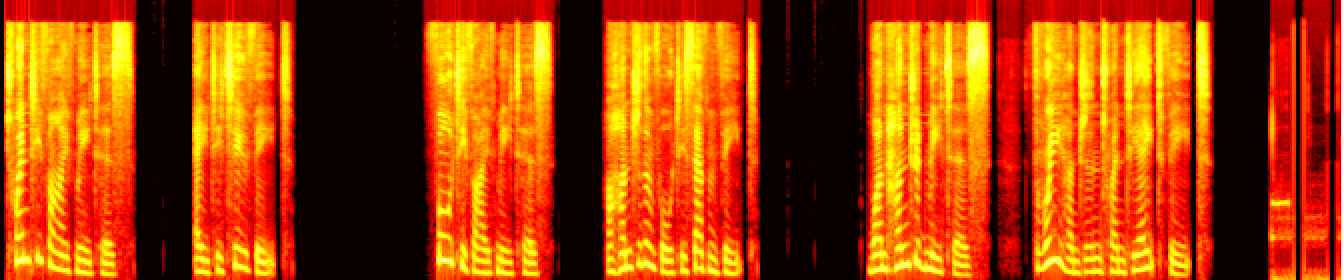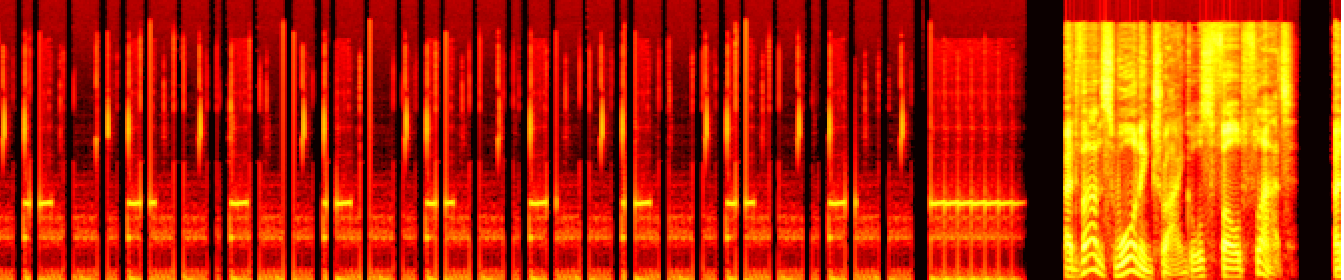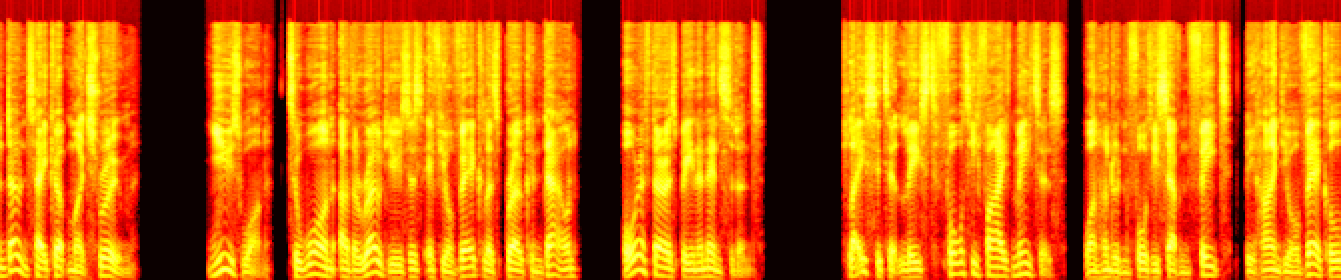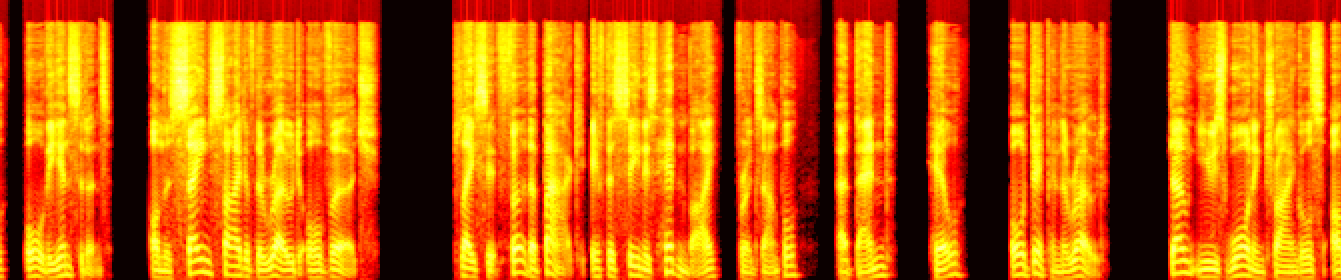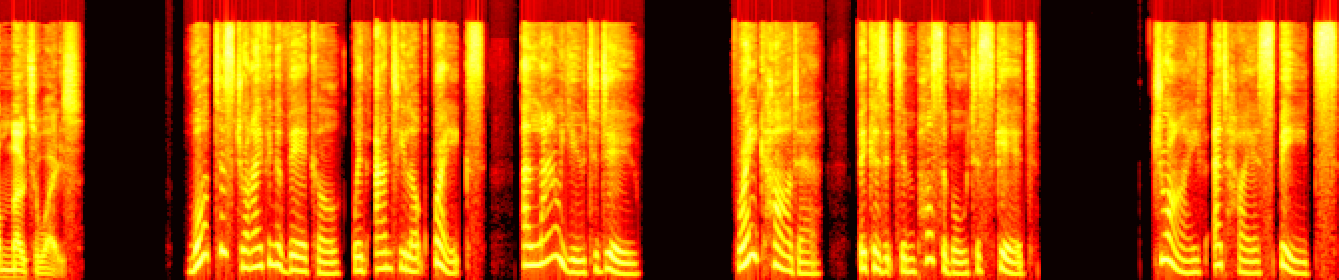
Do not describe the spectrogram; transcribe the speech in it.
25 metres, 82 feet. 45 metres, 147 feet. 100 metres, 328 feet. Advanced warning triangles fold flat and don't take up much room. Use one to warn other road users if your vehicle has broken down or if there has been an incident. Place it at least 45 metres, 147 feet, behind your vehicle or the incident, on the same side of the road or verge. Place it further back if the scene is hidden by, for example, a bend, hill, or dip in the road. Don't use warning triangles on motorways. What does driving a vehicle with anti-lock brakes allow you to do? Brake harder because it's impossible to skid. Drive at higher speeds.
